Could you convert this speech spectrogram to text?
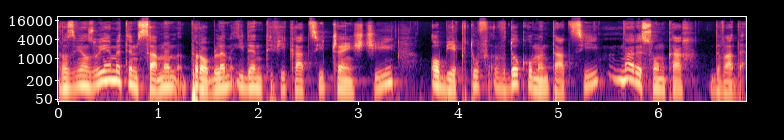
Rozwiązujemy tym samym problem identyfikacji części obiektów w dokumentacji na rysunkach 2D.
